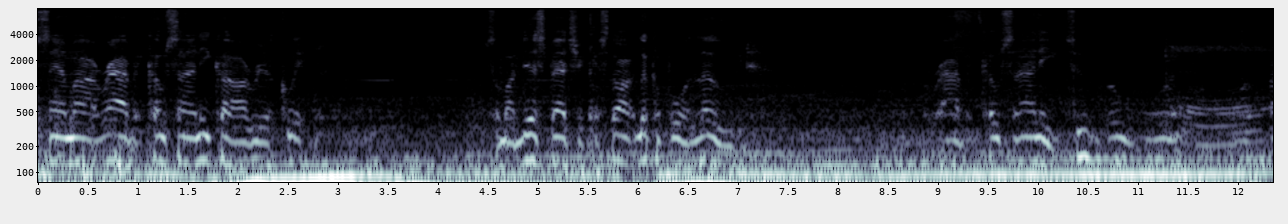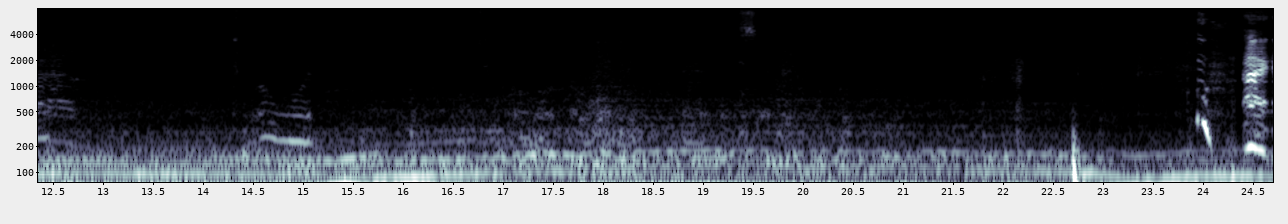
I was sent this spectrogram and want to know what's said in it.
send my arrive at consignee call real quick. So my dispatcher can start looking for a load. Arrive at consignee 20115 201 Whew. All right,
